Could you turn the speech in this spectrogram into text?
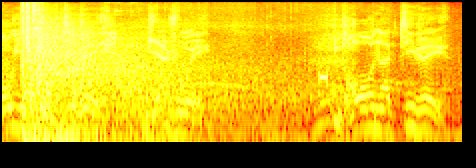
Brouillage activé. Bien joué. Drone activé.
